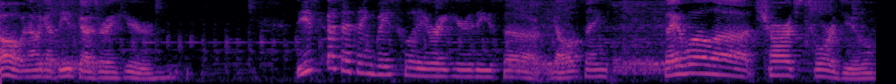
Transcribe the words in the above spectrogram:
Oh, now we got these guys right here. These guys, I think, basically right here, these uh, yellow things, they will uh, charge towards you.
